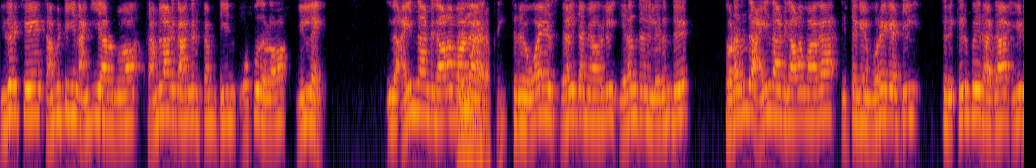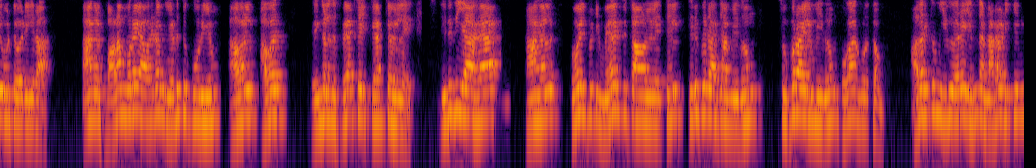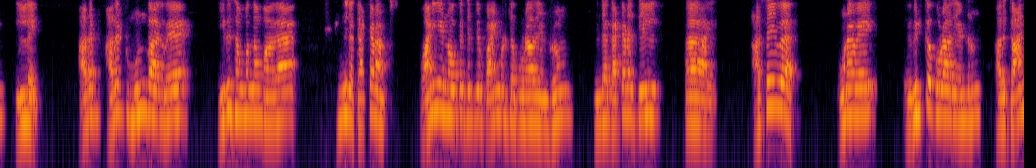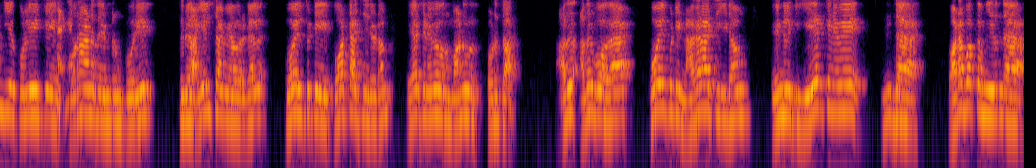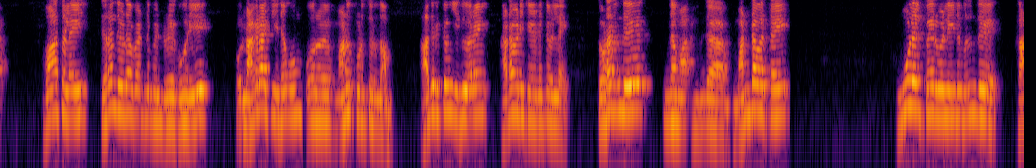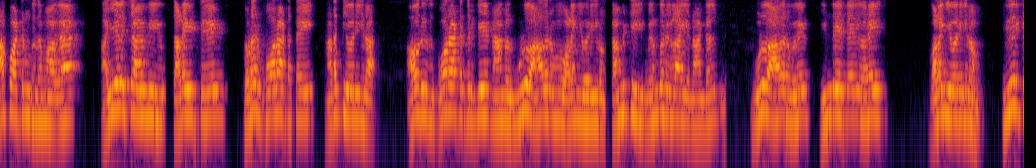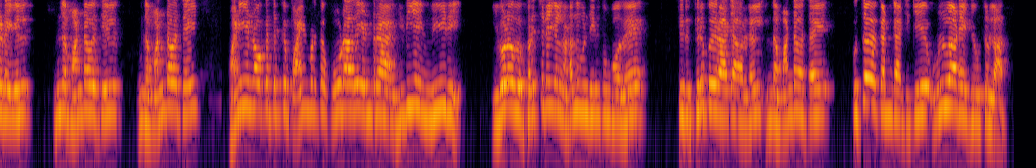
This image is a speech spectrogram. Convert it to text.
இதற்கு கமிட்டியின் அங்கீகாரமோ தமிழ்நாடு காங்கிரஸ் கமிட்டியின் ஒப்புதலோ இல்லை. இது ஐந்தாண்டு காலமாக திரு ஓ எஸ் வேலுச்சாமி அவர்கள் இறந்ததிலிருந்து தொடர்ந்து ஐந்தாண்டு காலமாக இத்தகைய முறைகேட்டில் திரு திருப்பதி ராஜா ஈடுபட்டு வருகிறார். நாங்கள் பலமுறை அவரிடம் எடுத்து கூறியும் அவள் அவர் எங்களது பேச்சை கேட்கவில்லை. இறுதியாக நாங்கள் கோயில்பட்டி மேற்கு காவல் நிலையத்தில் திருப்பிராஜா மீதும் சுப்பராயல் மீதும் புகார் கொடுத்தோம். அதற்கும் இதுவரை எந்த நடவடிக்கையும் இல்லை. அதற்கு முன்பாகவே இது சம்பந்தமாக இந்த கட்டடம் வணிக நோக்கத்திற்கு பயன்படுத்தக்கூடாது என்றும் இந்த கட்டடத்தில் ஆஹ், அசைவ உணவை விற்கக்கூடாது என்றும் அது காந்திய கொள்கைக்கு முரணானது என்றும் கூறி திரு அயல்சாமி அவர்கள் கோயில்பட்டி கோட்டாட்சியரிடம் ஏற்கனவே ஒரு மனு கொடுத்தார். அது அதற்போக கோயில்பட்டி நகராட்சியிடம் எங்களுக்கு ஏற்கனவே இந்த வடபக்கம் இருந்த வாசலை திறந்துவிட வேண்டும் என்று கூறி ஒரு நகராட்சியிடமும் ஒரு மனு கொடுத்திருந்தோம். அதற்கும் இதுவரை நடவடிக்கை எடுக்கவில்லை. தொடர்ந்து இந்த ம- இந்த மண்டபத்தை ஊழல் பேர்வழியிடமிருந்து காப்பாற்றும் விதமாக ஐயலசாமி தலையிட்டு தொடர் போராட்டத்தை நடத்தி வருகிறார். அவரது போராட்டத்திற்கு நாங்கள் முழு ஆதரவு வழங்கி வருகிறோம். கமிட்டி மெம்பர்களாகிய நாங்கள் முழு ஆதரவு இன்றைய தேதி வரை வழங்கி வருகிறோம். இதற்கிடையில் இந்த மண்டபத்தில் இந்த மண்டபத்தை வணிக நோக்கத்திற்கு பயன்படுத்த கூடாது என்ற விதியை மீறி இவ்வளவு பிரச்சனைகள் நடந்து கொண்டிருக்கும் போது திரு திருப்பதி ராஜா அவர்கள் இந்த மண்டபத்தை புத்தக கண்காட்சிக்கு உள்வாடகைக்கு விட்டுள்ளார்.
